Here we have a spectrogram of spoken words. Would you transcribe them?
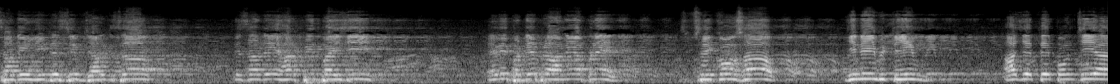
ਸਾਡੀ ਲੀਡਰਸ਼ਿਪ ਜਰਗ ਸਾਹਿਬ ਤੇ ਸਾਡੇ ਹਰਪ੍ਰੀਤ ਭਾਈ ਜੀ, ਇਹ ਵੀ ਵੱਡੇ ਭਰਾ ਨੇ ਆਪਣੇ, ਸੇਖੋਂ ਸਾਹਿਬ, ਜਿਨੇ ਵੀ ਟੀਮ ਅੱਜ ਇੱਥੇ ਪਹੁੰਚੀ ਆ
